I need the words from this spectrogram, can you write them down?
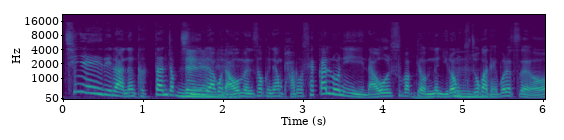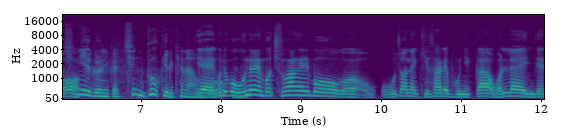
친일이라는 극단적 네, 친일이라고 네네. 나오면서 그냥 바로 색깔론이 나올 수밖에 없는 이런 음. 구조가 돼 버렸어요. 친일 그러니까 친북 이렇게 나오고. 예. 그리고 오늘 뭐 중앙일보 오전에 기사를 보니까 원래 이제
